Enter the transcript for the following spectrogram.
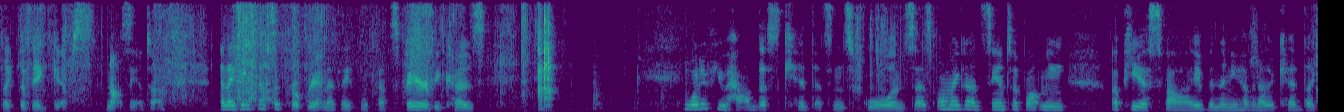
like the big gifts, not Santa. And I think that's appropriate and I think that's fair because what if you have this kid that's in school and says, "Oh my God, Santa bought me a PS5," and then you have another kid like,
